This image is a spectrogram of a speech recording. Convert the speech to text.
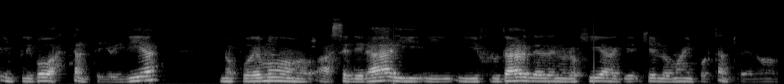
implicó bastante y hoy día nos podemos acelerar y, disfrutar de la tecnología, que, es lo más importante, ¿no?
